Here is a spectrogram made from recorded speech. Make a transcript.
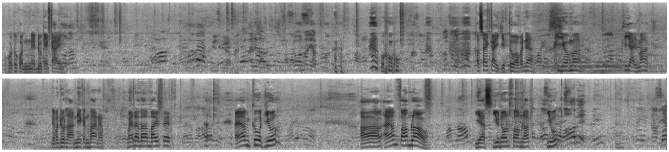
โอ้โหทุกคนเนี่ยดูใกล้ๆโอ้โหเขาใช้ไก่กี่ตัววะเนี่ย คือเยอะมาก คือใหญ่มาก ดี๋ยวมาดูร้านนี้กันบ้างนะครับไม่ได้มา my face I am good you uh, I am from Lao From Lao? yes you know from Lao you Abi. Me? Say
